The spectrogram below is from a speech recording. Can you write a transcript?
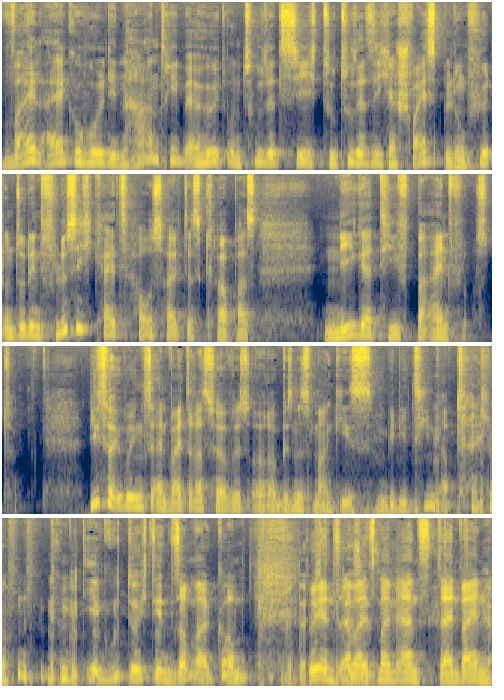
weil Alkohol den Harntrieb erhöht und zusätzlich zu zusätzlicher Schweißbildung führt und so den Flüssigkeitshaushalt des Körpers negativ beeinflusst. Dies war übrigens ein weiterer Service eurer Business Monkeys Medizinabteilung, damit ihr gut durch den Sommer kommt. So Jens, aber jetzt mal im Ernst, dein Wein.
